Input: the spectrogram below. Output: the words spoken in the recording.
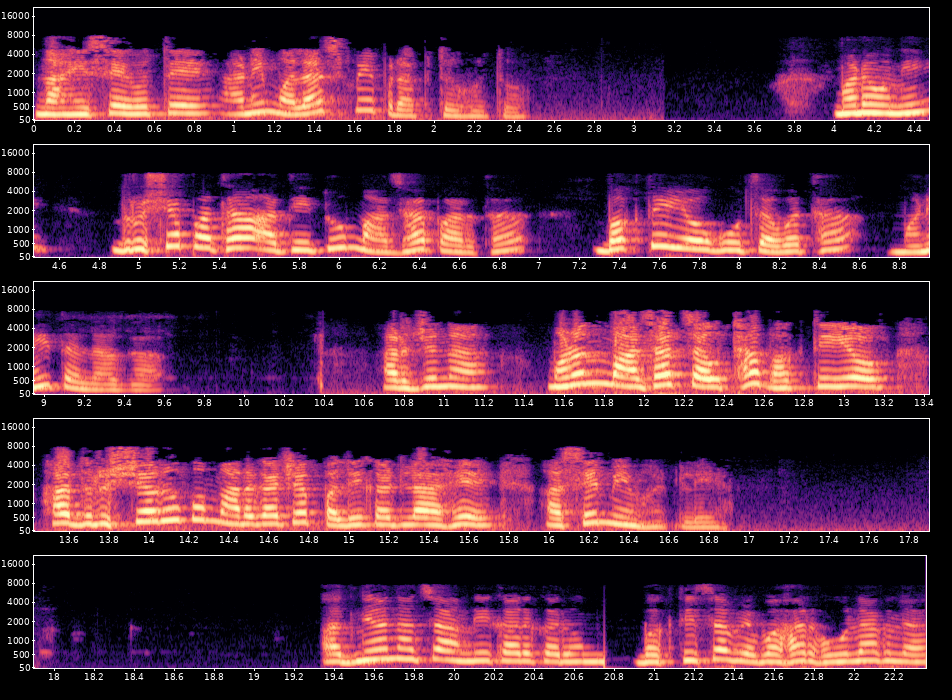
नाहीसे होते आणि मलाच मी प्राप्त होतो. म्हणून दृश्यपथा अति तू माझा पार्थ भक्ती योगू चवथा म्हणित लागा अर्जुना म्हणून माझा चौथा भक्तियोग हा दृश्यरूप मार्गाच्या पलीकडला आहे असे मी म्हटले. अज्ञानाचा अंगीकार करून भक्तीचा व्यवहार होऊ लागला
